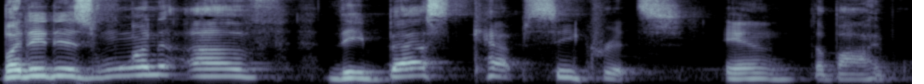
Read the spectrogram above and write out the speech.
but it is one of the best kept secrets in the Bible.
